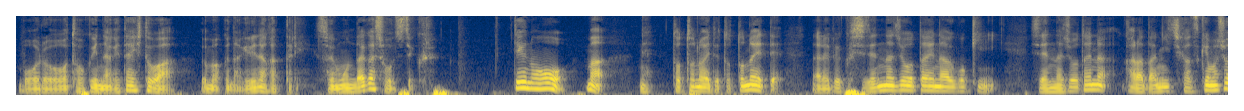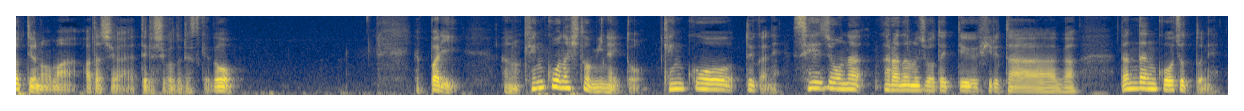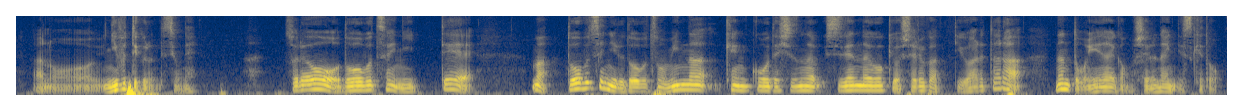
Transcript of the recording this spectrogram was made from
ボールを遠くに投げたい人はうまく投げれなかったりそういう問題が生じてくる。っていうのをまあね整えて整えてなるべく自然な状態な動きに自然な状態な体に近づけましょうっていうのはまあ私がやってる仕事ですけどやっぱりあの健康な人を見ないと健康というかね正常な体の状態っていうフィルターがだんだんこうちょっとねあの鈍ってくるんですよね。それを動物園に行ってまあ動物園にいる動物もみんな健康で自然な自然な動きをしてるかって言われたら何とも言えないかもしれないんですけど、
